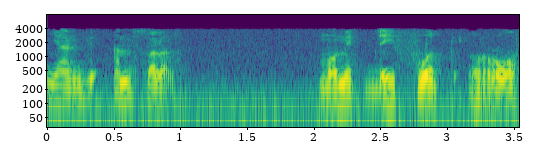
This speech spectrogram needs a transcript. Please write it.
ñaan bi am solo la moom it day fóot ruux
